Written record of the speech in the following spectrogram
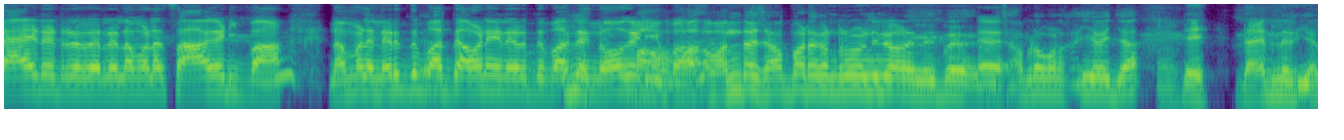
டயர்ட் என்ற பேர்ல நம்மள சாகடிப்பான். நம்மளை நிறுத்து பார்த்து அவனை நிறுத்து பார்த்து நோகடிப்பான். வந்த சாப்பாடை கண்ட்ரோல் பண்ணிடுவாங்க இப்போ சாப்பிட போன கையை வச்சா டேய் டயட்ல இருக்கியா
